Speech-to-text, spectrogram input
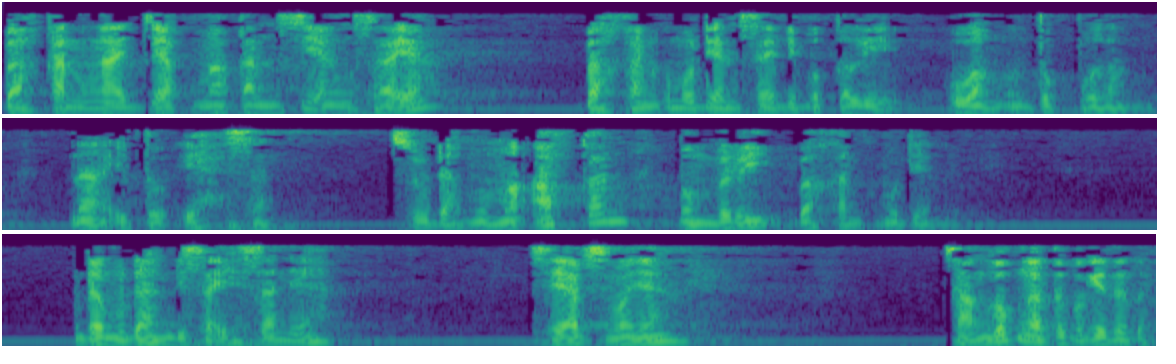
bahkan ngajak makan siang saya, bahkan kemudian saya dibekali uang untuk pulang. Nah itu ihsan. Sudah memaafkan, memberi, bahkan kemudian. Mudah-mudahan bisa ihsan ya. Siap semuanya? Sanggup nggak tuh begitu tuh?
